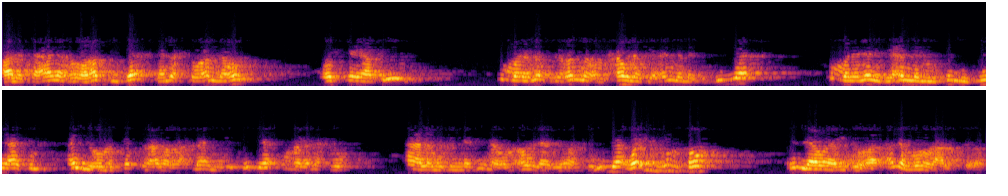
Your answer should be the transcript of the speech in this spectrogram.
قال تعالى هو ربك لنحشرنهم والشياطين ثم لنحضرنهم حول جهنم جثيا ثم لننزعن من كل شيعة أيهم اشد على الرحمن جثيا ثم لنحن أعلم بالذين هم أولى بها وإن منكم إلا واردها. هذا المرور على الصراط.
